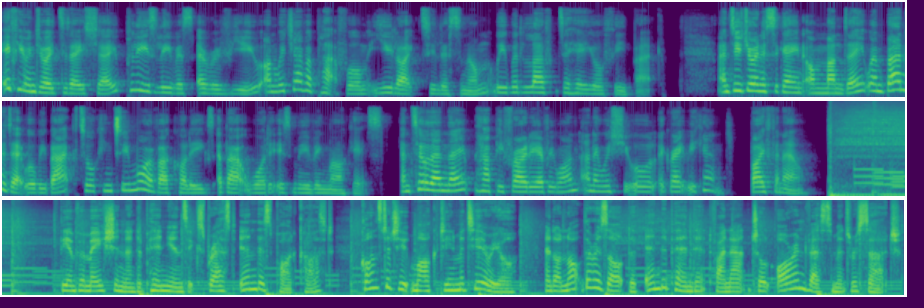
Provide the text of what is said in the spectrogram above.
If you enjoyed today's show, please leave us a review on whichever platform you like to listen on. We would love to hear your feedback. And do join us again on Monday when Bernadette will be back talking to more of our colleagues about what is moving markets. Until then, though, happy Friday, everyone, and I wish you all a great weekend. Bye for now. The information and opinions expressed in this podcast constitute marketing material and are not the result of independent financial or investment research.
